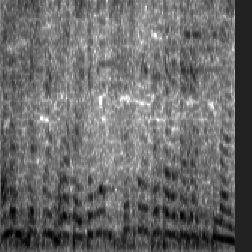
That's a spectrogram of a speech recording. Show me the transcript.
আমরা বিশ্বাস করে ধরা খাই, তবুও বিশ্বাস করা ছাড়া তো আমাদের আর কিছু নাই।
